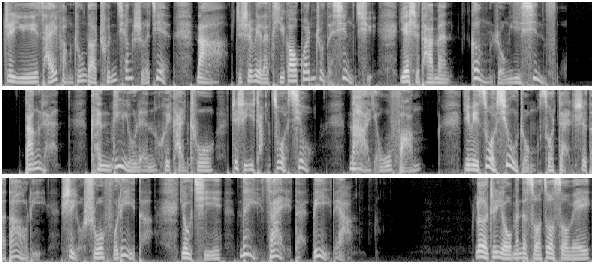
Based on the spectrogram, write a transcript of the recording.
至于采访中的唇枪舌剑，那……只是为了提高观众的兴趣，也使他们更容易信服。当然，肯定有人会看出这是一场作秀，那也无妨，因为作秀中所展示的道理是有说服力的，有其内在的力量。乐之友们的所作所为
